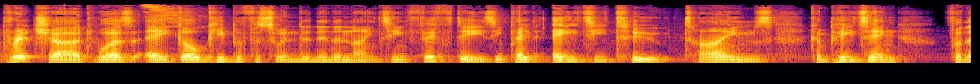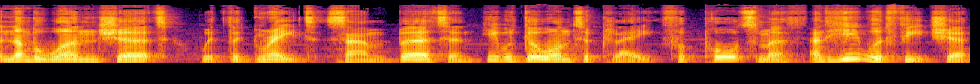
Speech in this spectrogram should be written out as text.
Pritchard was a goalkeeper for Swindon in the 1950s. He played 82 times, competing for the number one shirt with the great Sam Burton. He would go on to play for Portsmouth, and he would feature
